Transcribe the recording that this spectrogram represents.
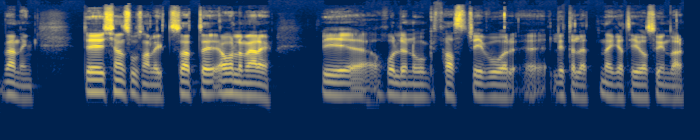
vändning. Det känns osannolikt så att eh, jag håller med dig. Vi eh, håller nog fast i vår eh, lite lätt negativa syn där.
